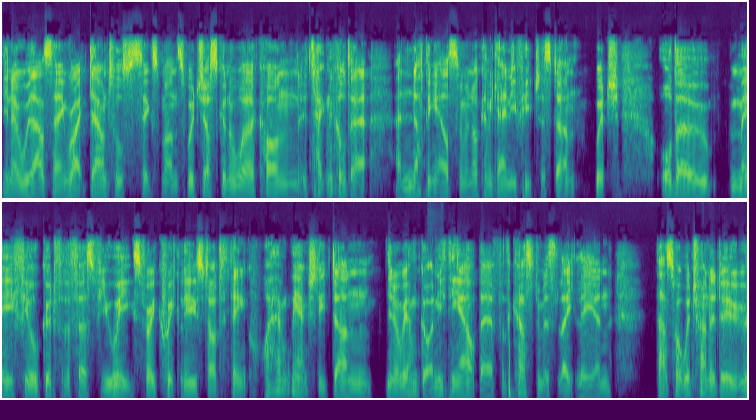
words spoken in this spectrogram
you know, without saying, right, down till six months, we're just going to work on technical debt and nothing else, and we're not going to get any features done, which, although may feel good for the first few weeks, very quickly you start to think, why haven't we actually done, you know, we haven't got anything out there for the customers lately, and that's what we're trying to do.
